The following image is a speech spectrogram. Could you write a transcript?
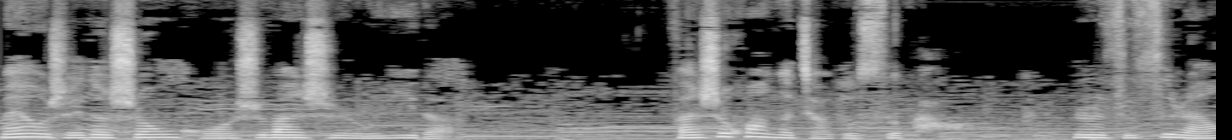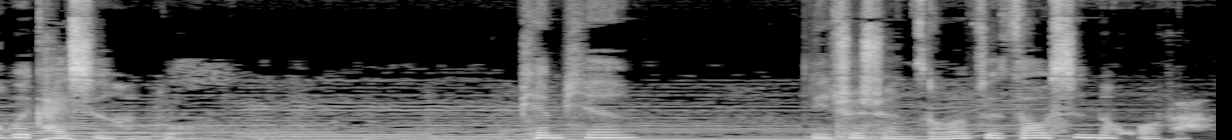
没有谁的生活是万事如意的。凡事换个角度思考，日子自然会开心很多。偏偏你却选择了最糟心的活法。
